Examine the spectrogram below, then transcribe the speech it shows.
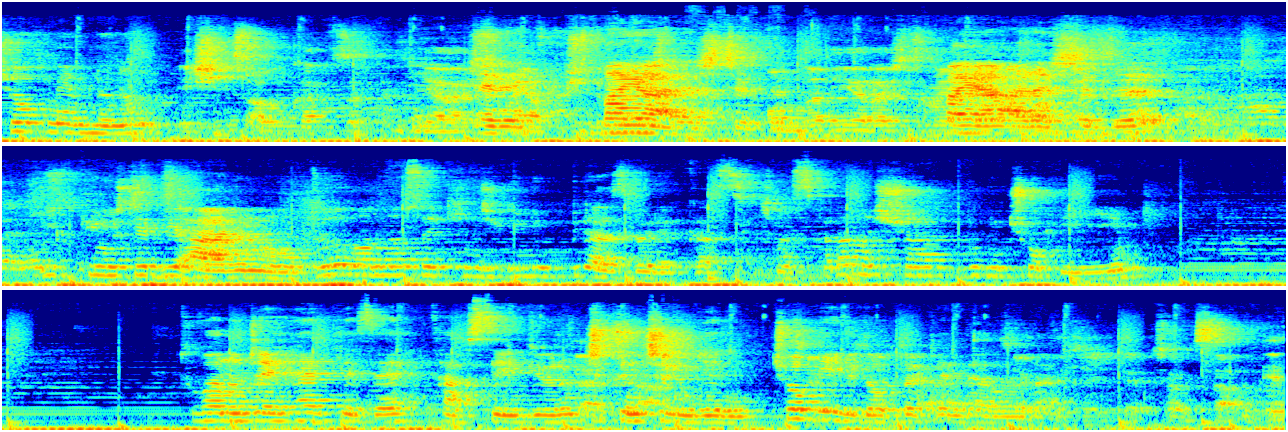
Çok memnunum. Eşiniz avukat zaten iyi araştırma Evet, yapmıştır. bayağı araştırdı. Ondan iyi araştırma Bayağı araştırdı. İlk gün işte bir ağrım oldu. Ondan sonra ikinci günü biraz böyle gaz sıkışması falan ama şu an bugün çok iyiyim. Tuvan Hoca'yı herkese tavsiye ediyorum. Evet, çıkın çıkın gelin. Çok iyi bir doktor kendi Çok alanında. teşekkür ederim. Çok sağ olun. Olun.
